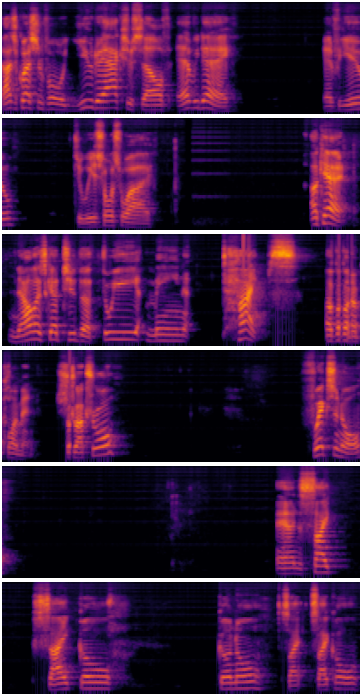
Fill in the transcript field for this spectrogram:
that's a question for you to ask yourself every day. And for you, to resource Y. Okay, now let's get to the three main types of unemployment structural, frictional, and psych, cycle, cycle,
